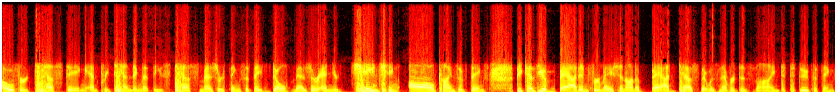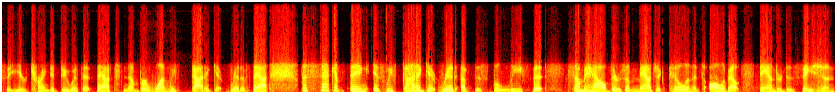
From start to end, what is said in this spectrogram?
over testing and pretending that these tests measure things that they don't measure, and you're changing all kinds of things because you have bad information on a bad test that was never designed to do the things that you're trying to do with it. That's number one. We've got to get rid of that. The second thing is we've got to get rid of this belief that somehow there's a magic pill and it's all about standardization.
